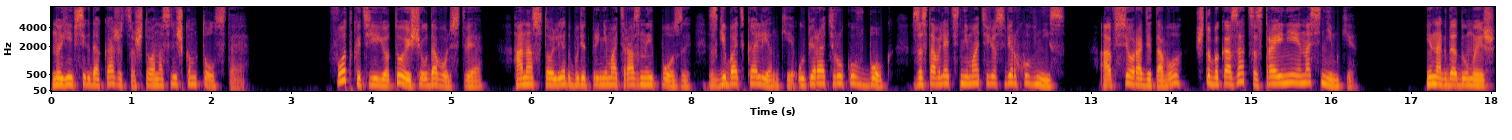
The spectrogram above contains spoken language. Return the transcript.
но ей всегда кажется, что она слишком толстая. Фоткать ее то еще удовольствие, она сто лет будет принимать разные позы, сгибать коленки, упирать руку в бок, заставлять снимать ее сверху вниз. А все ради того, чтобы казаться стройнее на снимке. Иногда думаешь,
